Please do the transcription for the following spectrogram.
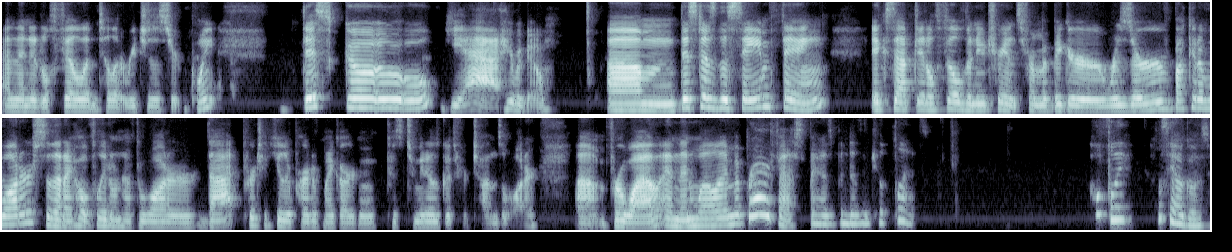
and then it'll fill until it reaches a certain point. This go, yeah, here we go. Um, this does the same thing, except it'll fill the nutrients from a bigger reserve bucket of water so that I hopefully don't have to water that particular part of my garden because tomatoes go through tons of water um, for a while. And then while I'm at BreyerFest, my husband doesn't kill plants. Hopefully, we'll see how it goes.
